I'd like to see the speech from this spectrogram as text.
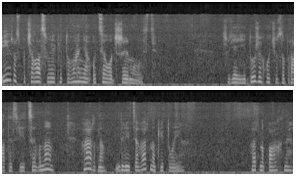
І розпочала своє квітування оця от жимолость, що я її дуже хочу забрати звідси. Вона гарна, дивіться, гарно квітує, гарно пахне.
